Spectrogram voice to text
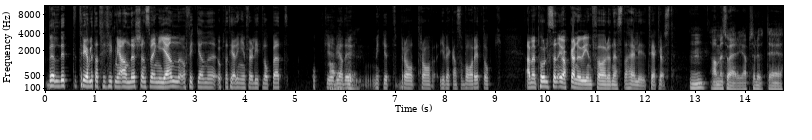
Väldigt trevligt att vi fick med Anders en sväng igen och fick en uppdatering inför Elitloppet. Och eh, Ja, vi hade mycket bra trav i veckan som varit och ja, men pulsen ökar nu inför nästa helg, tveklöst. Mm. Ja men så är det ju absolut. Det,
